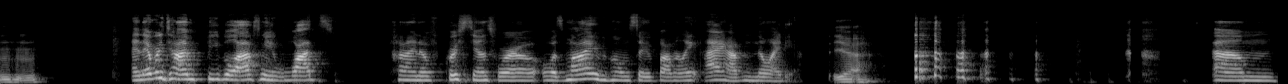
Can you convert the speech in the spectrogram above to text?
Mm-hmm. And every time people ask me what kind of Christians were was my homestay family, I have no idea. Yeah. um.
